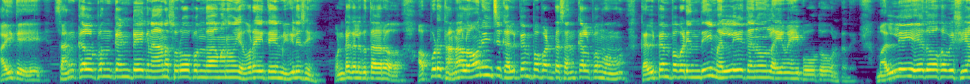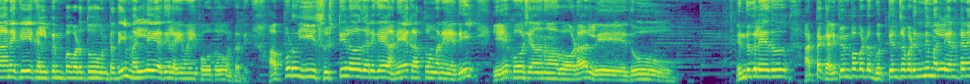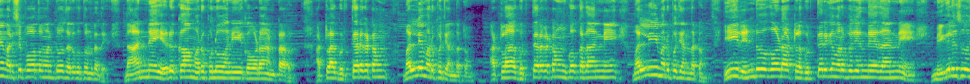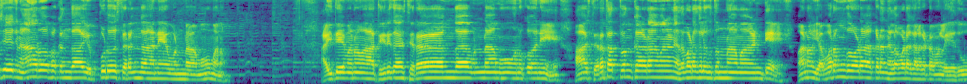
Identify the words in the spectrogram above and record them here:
అయితే సంకల్పం కంటే జ్ఞాన స్వరూపంగా మనం ఎవరైతే మిగిలిసి ఉండగలుగుతారో అప్పుడు తనలో నుంచి కల్పింపబడ్డ సంకల్పము కల్పింపబడింది మళ్ళీ తను లయమైపోతూ ఉంటుంది. మళ్ళీ ఏదో ఒక విషయానికి కల్పింపబడుతూ ఉంటుంది మళ్ళీ అది లయమైపోతూ ఉంటుంది. అప్పుడు ఈ సృష్టిలో జరిగే అనేకత్వం అనేది ఏ కోశానో కూడా లేదు. ఎందుకు లేదు? అట్ట కల్పింపబడ్డ గుర్తించబడింది మళ్ళీ వెంటనే మర్చిపోతాం అంటూ జరుగుతుంటుంది. దాన్నే ఎరుక మరుపులు అని కూడా అంటారు. అట్లా గుర్తెరగటం మళ్ళీ మరుపు చెందటం. అట్లా గుర్తెరగటం ఇంకొక దాన్ని మళ్ళీ మరుపు చెందటం. ఈ రెండు కూడా అట్లా గుర్తెరిగి మరుపు చెందేదాన్ని మిగిలి చూసే జ్ఞానరూపకంగా ఎప్పుడూ స్థిరంగానే ఉన్నాము మనం. అయితే మనం ఆ తీరుగా స్థిరంగా ఉన్నాము అనుకొని ఆ స్థిరతత్వం కాడ మనం నిలబడగలుగుతున్నామా అంటే మనం ఎవరం కూడా అక్కడ నిలబడగలగటం లేదు.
